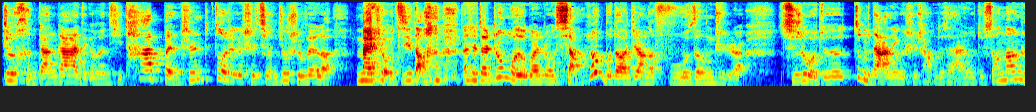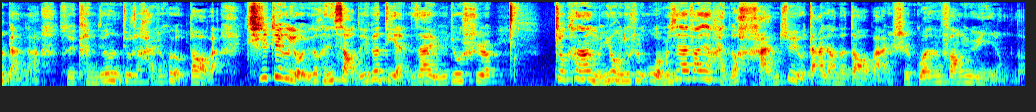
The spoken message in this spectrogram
就是很尴尬的一个问题。它本身做这个事情就是为了卖手机的，但是在中国的观众享受不到这样的服务增值。其实我觉得这么大的一个市场对他来说就相当之尴尬，所以肯定就是还是会有盗版。其实这个有一个很小的一个点在于就是。就看他怎么用，就是我们现在发现很多韩剧有大量的盗版是官方运营的，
